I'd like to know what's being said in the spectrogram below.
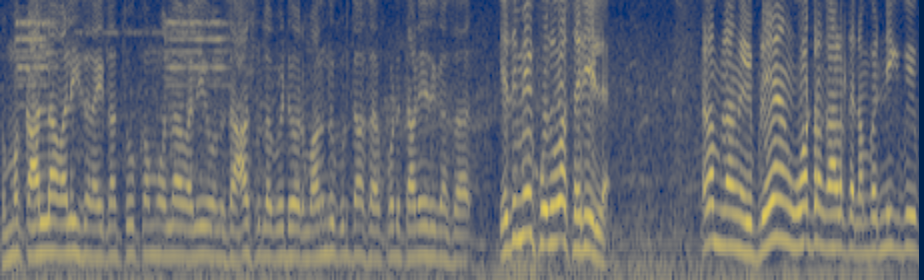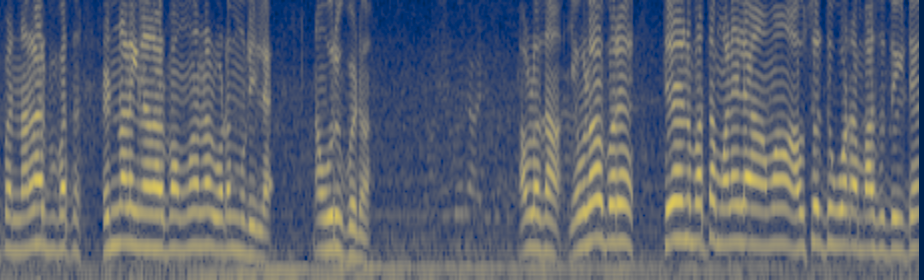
ரொம்ப கால்லாம் வலி சார். நைட்லாம் தூக்கமும் இல்லை. வலி ஒன்று சார். ஹாஸ்பிட்டலில் போயிட்டு ஒரு மருந்து கொடுத்தான் சார். போட்டு தடவி இருக்கேன் சார். எதுவுமே பொதுவாக சரியில்லை. மேடம் நாங்கள் இப்படியே நாங்கள் ஓட்டுறோம் காலத்தை. நம்ம இன்றைக்கி போய் இப்போ நல்லா இருப்போம் பத்து ரெண்டு நாளைக்கு நல்லா இருப்போம் மூணு நாள் உடம்பு முடியல. நான் ஊருக்கு போயிடுவேன். அவ்வளோதான் எவ்வளோ பேர் திடீர்னு பார்த்தா மலையில் அவன் அவசரத்துக்கு ஓடுறான் பாசை தூக்கிட்டு.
